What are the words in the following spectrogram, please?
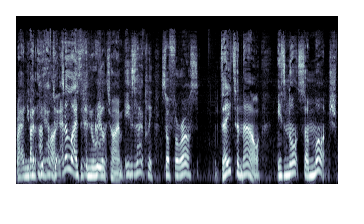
right? And you But can you have to analyze it in real time. Exactly. So for us, data now is not so much.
